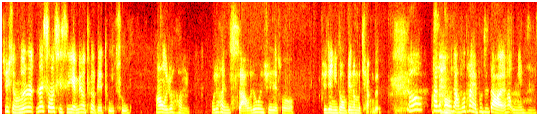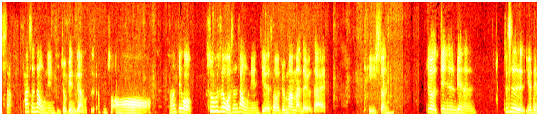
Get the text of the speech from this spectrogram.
就想说那那时候其实也没有特别突出，然后我就很我就很傻，我就问学姐说，学姐你怎么变那么强的？然后她就跟我讲说，她也不知道哎、她五年级上，她升上五年级就变这样子了。我说哦，然后结果殊不知我升上五年级的时候，就慢慢的有在提升，就渐渐变得就是有点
